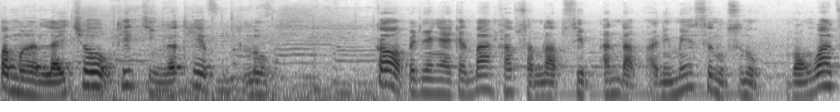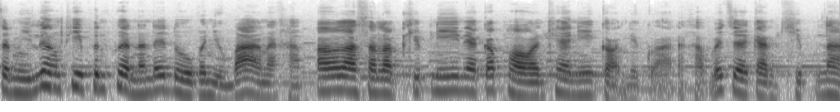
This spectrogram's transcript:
ประเมินไร้โชคที่จริงและเทพหลุดโลก ก็เป็นยังไงกันบ้างครับสำหรับ 10 อันดับอนิเมะสนุกๆหวังว่าจะมีเรื่องที่เพื่อนๆนั้นได้ดูกันอยู่บ้างนะครับ เอาล่ะสำหรับคลิปนี้เนี่ยก็พอกันแค่นี้ก่อนดีกว่านะครับ ไว้เจอกันคลิปหน้า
